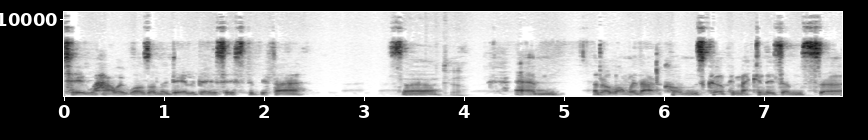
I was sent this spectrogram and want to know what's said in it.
to how it was on a daily basis, to be fair. So, Okay. um, and along with that comes coping mechanisms. So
